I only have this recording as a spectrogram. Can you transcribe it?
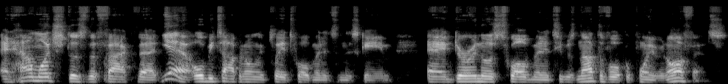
And how much does the fact that, yeah, Obi Toppin only played 12 minutes in this game, and during those 12 minutes, he was not the vocal point of an offense,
